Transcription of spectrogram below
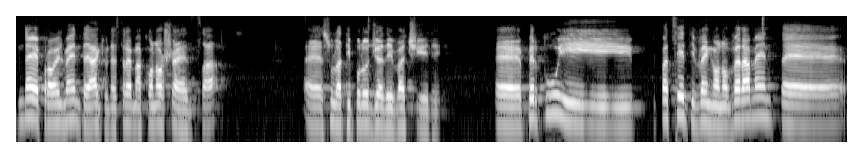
né probabilmente anche un'estrema conoscenza eh, sulla tipologia dei vaccini. Eh, per cui pazienti vengono veramente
